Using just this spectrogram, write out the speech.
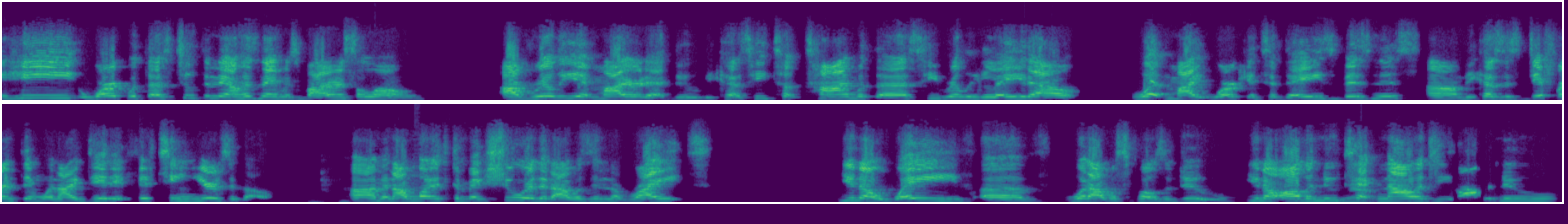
he worked with us tooth and nail. His name is Byron Salone. I really admire that dude because he took time with us. He really laid out what might work in today's business um, because it's different than when I did it 15 years ago. Um, and I wanted to make sure that I was in the right, you know, wave of what I was supposed to do. You know, all the new yeah. technology, all the new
